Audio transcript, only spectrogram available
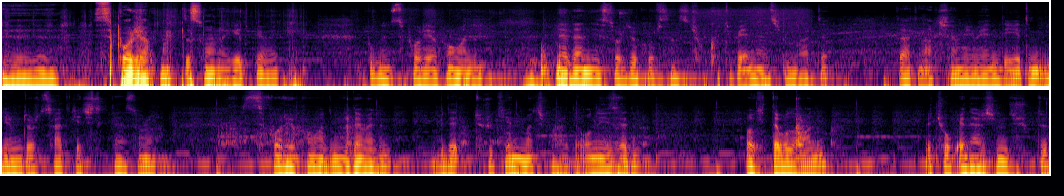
ee, spor yapmaktı sonra gelip yemek. Bugün spor yapamadım. Neden diye soracak olursanız çok kötü bir enerjim vardı. Zaten akşam yemeğini de yedim 24 saat geçtikten sonra. Spor yapamadım, gidemedim. Bir de Türkiye'nin maçı vardı, onu izledim. Vakit de bulamadım. Ve çok enerjim düşüktü.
